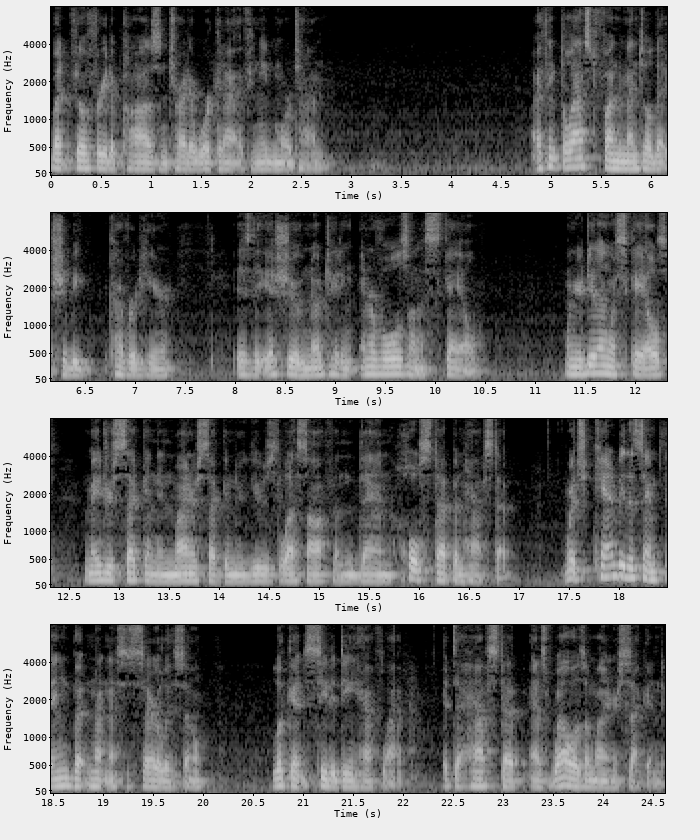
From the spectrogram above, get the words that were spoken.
but feel free to pause and try to work it out if you need more time. I think the last fundamental that should be covered here is the issue of notating intervals on a scale. When you're dealing with scales, major second and minor second are used less often than whole step and half step, which can be the same thing but not necessarily so. Look at C to D half lap. It's a half step as well as a minor second.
